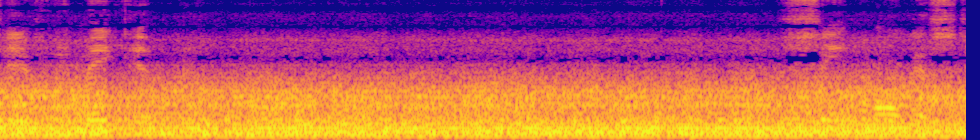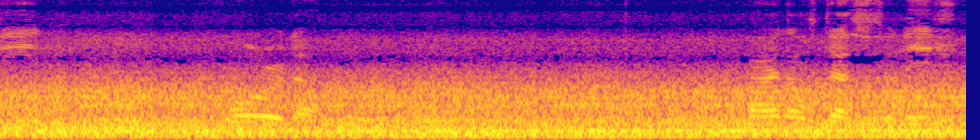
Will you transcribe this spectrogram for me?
See if we make it. St. Augustine, Florida. Final destination.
